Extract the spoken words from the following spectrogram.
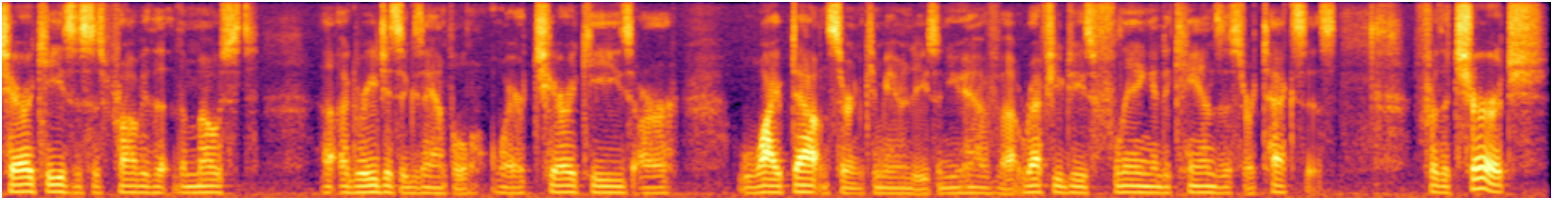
Cherokees, this is probably the, the most uh, egregious example where Cherokees are wiped out in certain communities and you have uh, refugees fleeing into Kansas or Texas. For the church,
